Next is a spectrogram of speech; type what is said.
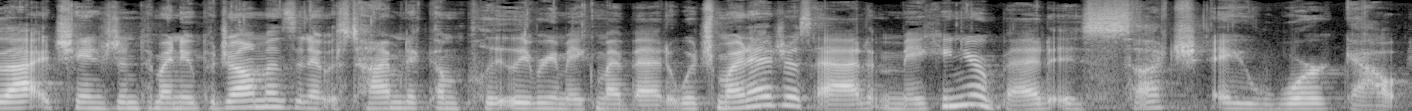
that, I changed into my new pajamas and it was time to completely remake my bed, which might I just add, making your bed is such a workout.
